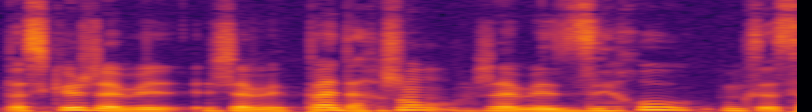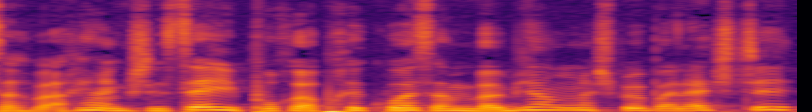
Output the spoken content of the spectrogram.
Parce que j'avais, j'avais pas d'argent, j'avais zéro. Donc ça servait à rien que j'essaye pour après quoi ça me va bien, je peux pas l'acheter.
